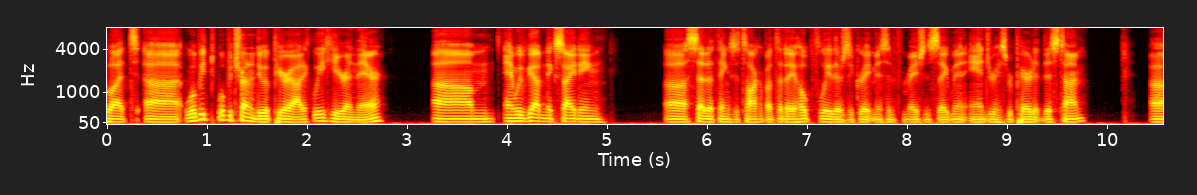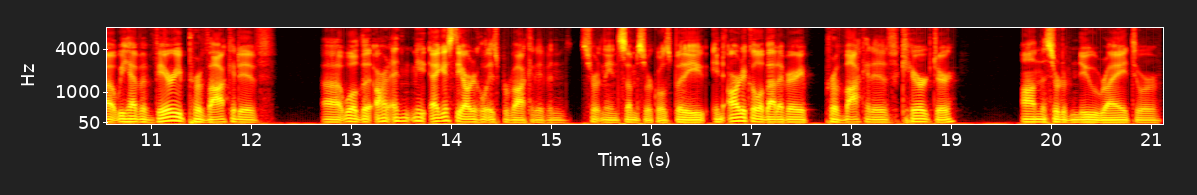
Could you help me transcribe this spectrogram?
But uh, we'll be we'll be trying to do it periodically here and there. Um, and we've got an exciting uh, set of things to talk about today. Hopefully, there's a great misinformation segment. Andrew has prepared it this time. Uh, we have a very provocative. Uh, well, the I guess the article is provocative, and certainly in some circles, but a, an article about a very provocative character on the sort of new right or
